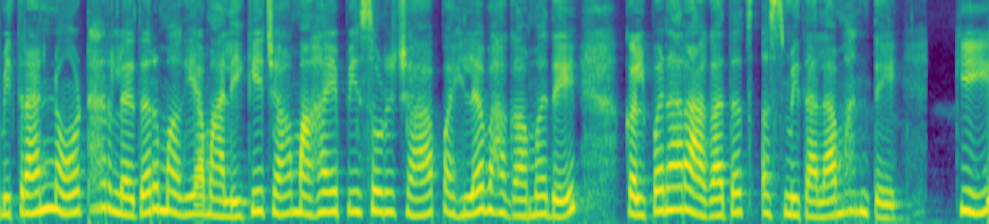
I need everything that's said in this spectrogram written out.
मित्रांनो ठरलं तर मग या मालिकेच्या महा एपिसोडच्या पहिल्या भागामध्ये कल्पना रागातच अस्मिताला म्हणते की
